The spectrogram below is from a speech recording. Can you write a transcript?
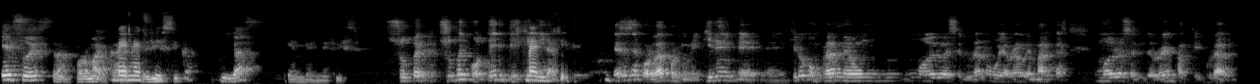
Eso es transformar características gigas en beneficios. Súper, súper potente. Es que, es acordar porque me quieren, quiero comprarme un, modelo de celular, no voy a hablar de marcas, un modelo de celular en particular,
